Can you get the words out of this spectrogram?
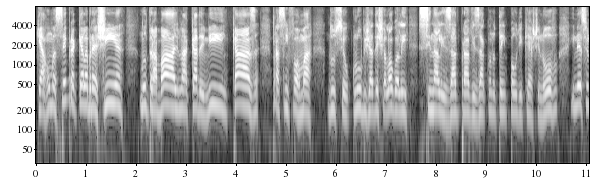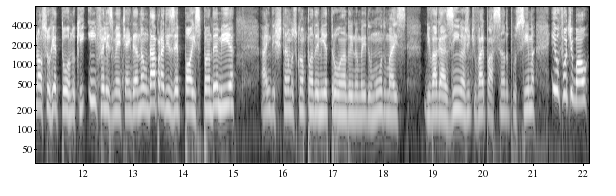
que arruma sempre aquela brechinha no trabalho, na academia, em casa, para se informar do seu clube. Já deixa logo ali sinalizado para avisar quando tem podcast novo. E nesse nosso retorno, que infelizmente ainda não dá para dizer pós-pandemia, Ainda estamos com a pandemia truando aí no meio do mundo, mas devagarzinho a gente vai passando por cima. E o futebol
